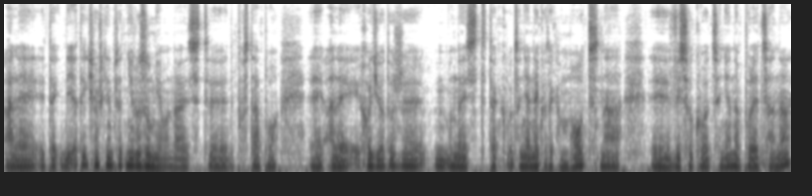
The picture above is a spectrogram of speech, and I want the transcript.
ale ja tej książki na przykład nie rozumiem. Ona jest postapo, ale chodzi o to, że ona jest tak oceniana jako taka mocna, wysoko oceniana, polecana.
